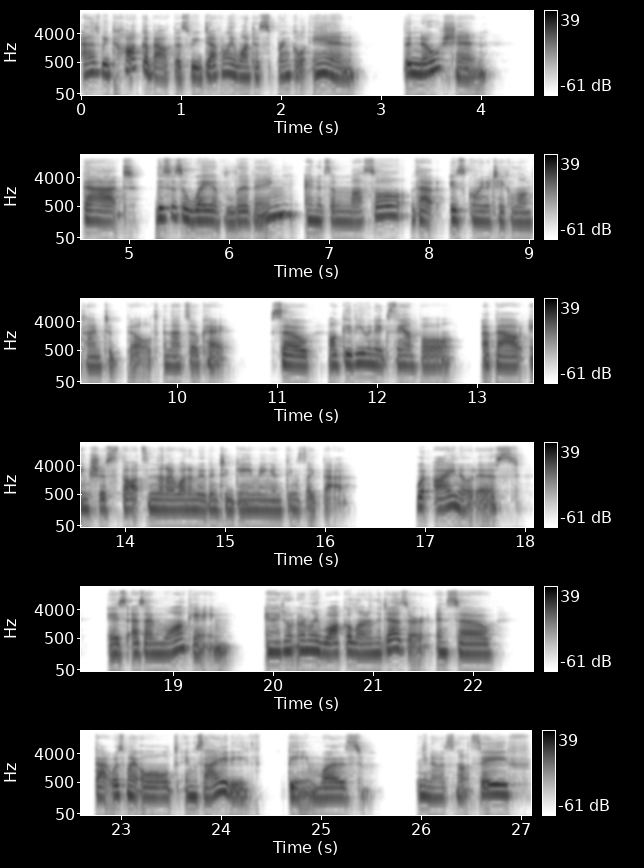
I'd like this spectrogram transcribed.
as we talk about this, we definitely want to sprinkle in the notion that this is a way of living and it's a muscle that is going to take a long time to build, and that's okay. So I'll give you an example about anxious thoughts, and then I want to move into gaming and things like that. What I noticed is as I'm walking, and I don't normally walk alone in the desert. And so that was my old anxiety theme was, you know, it's not safe.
